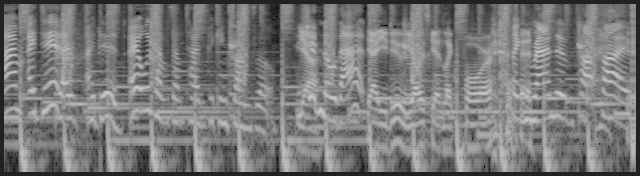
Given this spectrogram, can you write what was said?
Um, I did. I, I did. I always have a tough time picking songs, though. You Yeah. should know that. Yeah, you do. You always get like four. Like random top five.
